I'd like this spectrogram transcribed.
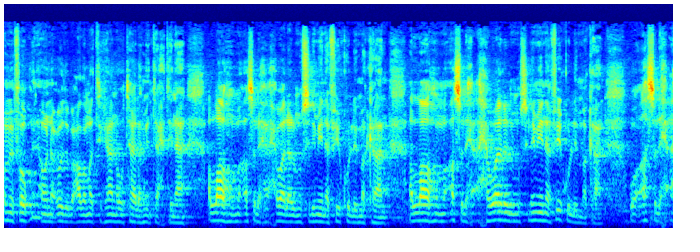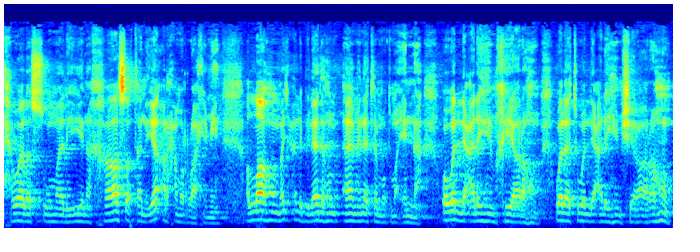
ومن فوقنا ونعوذ بعظمتك أن نغتال من تحتنا. اللهم أصلح أحوال المسلمين في كل مكان. اللهم أصلح أحوال المسلمين في كل مكان. وأصلح أحوال الصوماليين خاصة يا أرحم الراحمين. اللهم اجعل بلادهم آمنة مطمئنة. وول عليهم خيارهم. ولا تول عليهم شرارهم.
